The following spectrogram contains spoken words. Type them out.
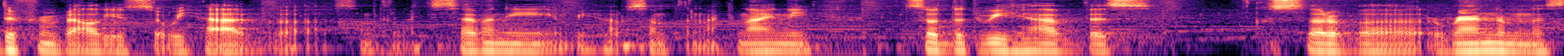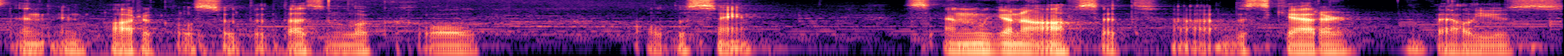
different values. So we have uh, something like 70, we have something like 90, so that we have this sort of a randomness in, in particles so that doesn't look all, all the same. And we're gonna offset uh, the scatter values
